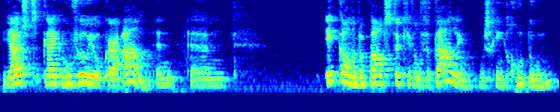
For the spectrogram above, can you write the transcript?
juist kijken hoe vul je elkaar aan. En ehm, ik kan een bepaald stukje van de vertaling misschien goed doen,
